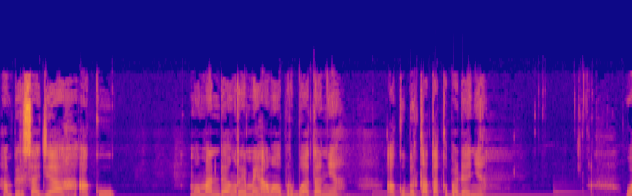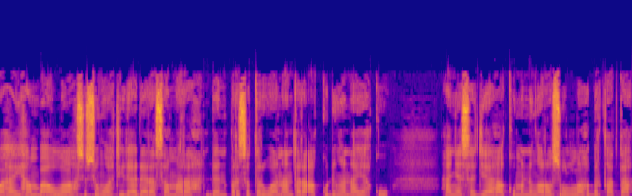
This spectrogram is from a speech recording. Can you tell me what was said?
Hampir saja aku memandang remeh amal perbuatannya. Aku berkata kepadanya, Wahai hamba Allah, sesungguhnya tidak ada rasa marah dan perseteruan antara aku dengan ayahku. Hanya saja aku mendengar Rasulullah berkata,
